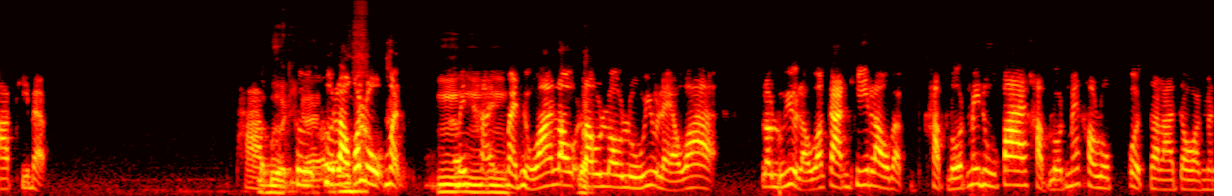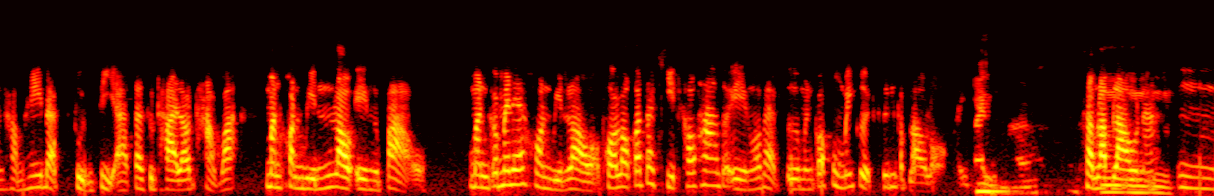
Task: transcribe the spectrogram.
าพที่แบบ ภาพระเบิดอีกคือแล้วคือเราก็รู้เหมือนอืมไม่ใช่อืมหมายถึงว่าเราแบบเราเรารู้อยู่แล้วว่า เรารู้อยู่แล้วว่าการที่เราแบบขับรถไม่ดูป้ายขับรถไม่เคารพกฎจราจรมันทำให้แบบสูญเสียแต่สุดท้ายแล้วถามว่ามันคอนวินเราเองหรือเปล่า มันก็ไม่ได้คอนวินเราอะเพราะเราก็จะคิดเข้าข้างตัวเองว่าแบบเออมันก็คงไม่เกิดขึ้นกับเราหรอกอะไรอย่างเงี้ยไม่หรอกนะสำหรับเรานะอืมอืม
